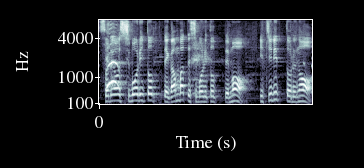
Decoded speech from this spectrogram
それを絞り取って頑張って絞り取っても1リットルの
